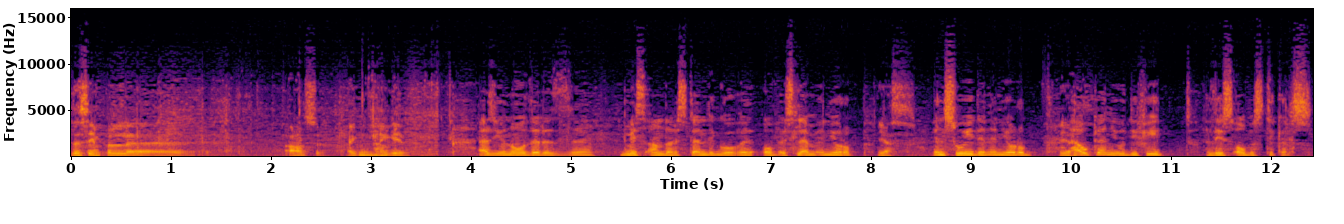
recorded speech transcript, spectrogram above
the simple uh, answer I can give. As you know, there is a misunderstanding of, of Islam in Europe, Yes. in Sweden, in Europe. Yes. How can you defeat these obstacles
